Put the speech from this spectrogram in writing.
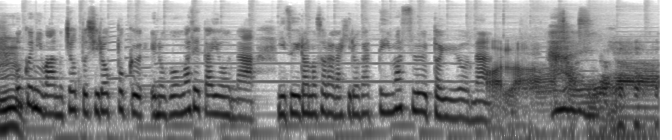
うん。奥にはあのちょっと白っぽく絵の具を混ぜたような水色の空が広がっていますというような、あら、さすがだ。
